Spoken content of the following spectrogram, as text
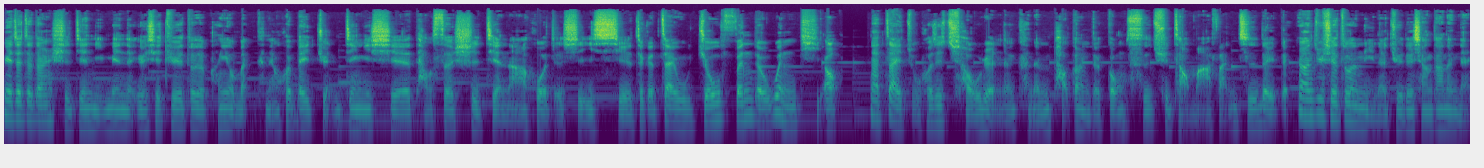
因为在这段时间里面呢，有些巨蟹座的朋友们可能会被卷进一些桃色事件啊，或者是一些这个债务纠纷的问题哦。那债主或是仇人呢，可能跑到你的公司去找麻烦之类的，让巨蟹座的你呢觉得相当的难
